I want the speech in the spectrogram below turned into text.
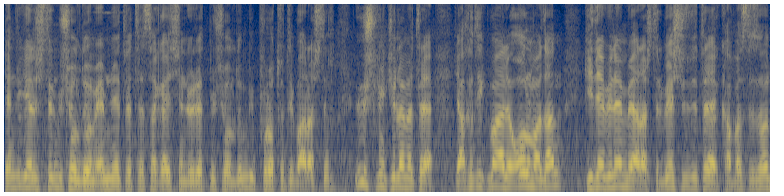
Kendi geliştirmiş olduğum emniyet ve TSK için üretmiş olduğum bir prototip araçtır. 3000 kilometre yakıt ikmali olmadan gidebilen bir araçtır. 500 litre kapasitesi var.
